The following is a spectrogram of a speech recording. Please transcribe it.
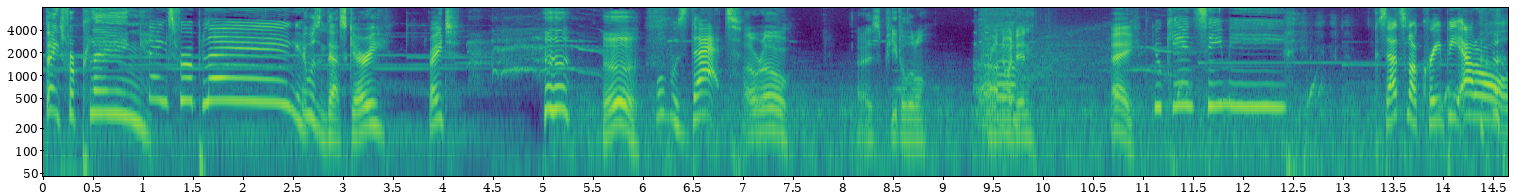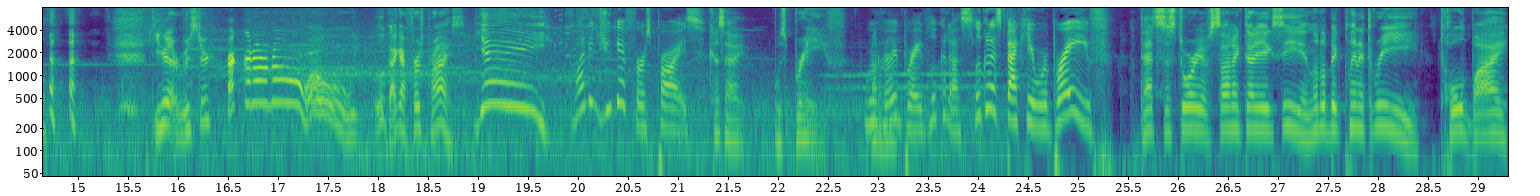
Thanks for playing. Thanks for playing. It wasn't that scary, right? Ugh. Uh. What was that? I don't know. I just peed a little. I mean, no, I didn't. Hey, You can't see me. Cause that's not creepy at all. do you hear that rooster? Whoa! Look, I got first prize. Yay! Why did you get first prize? Because I was brave. We're very know. brave. Look at us. Look at us back here. We're brave. That's the story of Sonic.exe and Little Big Planet 3, told by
